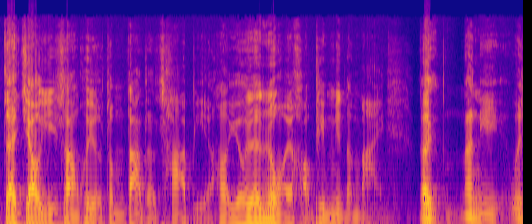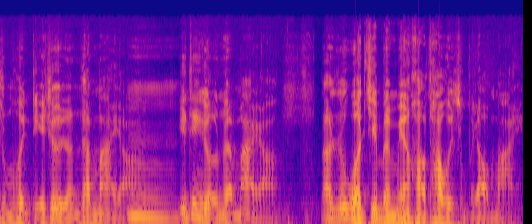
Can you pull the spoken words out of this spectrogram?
在交易上会有这么大的差别哈？有人认为好拼命的买，那那你为什么会跌？就有人在卖啊，嗯，一定有人在卖啊。那如果基本面好，他为什么要卖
